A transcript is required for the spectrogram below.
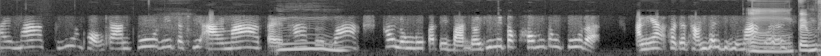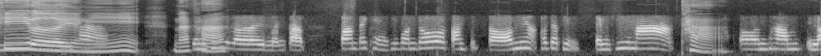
อายมากเรื่องของการพูดนี่จะขี้อายมาก แต่ถ้าอืมเกิดว่าให้ลงมือปฏิบัติโดยที่ไม่ต้องเขาไม่ต้องพูดอะอันเนี้ยเขาจะทำได้ดีมากเลยอืมเต็มที่เลยอย่างค่ะนี้นะเต็มคะที่เลยเหมือนกับ ตอนไปแข่งเทควันโดตอนฝึกซ้อมเนี่ยเขาจะเต็มที่มากค่ะ ตอนทำศิล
